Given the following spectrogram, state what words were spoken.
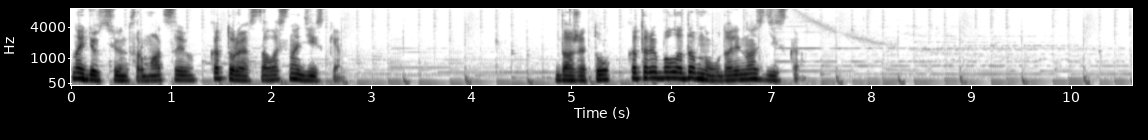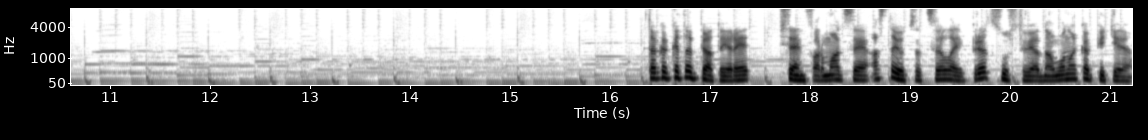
найдет всю информацию, которая осталась на диске. Даже ту, которая была давно удалена с диска. Так как это пятый RAID, вся информация остается целой при отсутствии одного накопителя.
